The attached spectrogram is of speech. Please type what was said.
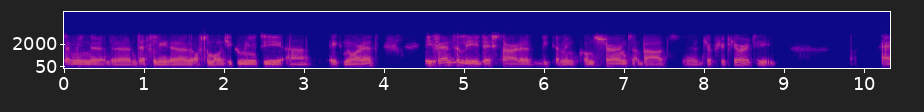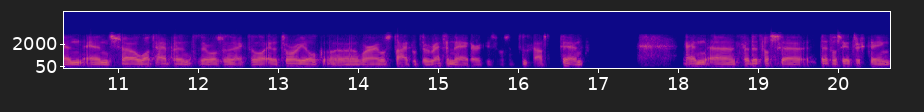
I mean, the, the, definitely the ophthalmology community uh, ignored it. Eventually, they started becoming concerned about uh, job security. And and so what happened? There was an actual editorial uh, where I was titled "The Retinator." This was in 2010, and uh, so that was uh, that was interesting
